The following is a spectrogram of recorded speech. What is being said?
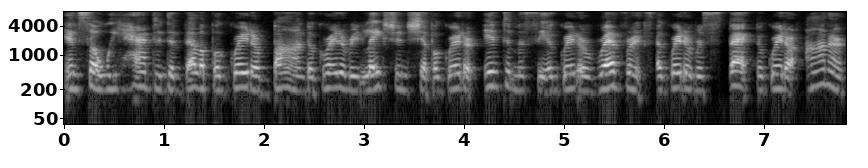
And so we had to develop a greater bond, a greater relationship, a greater intimacy, a greater reverence, a greater respect, a greater honor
